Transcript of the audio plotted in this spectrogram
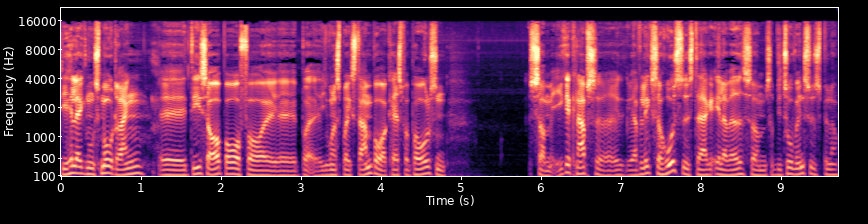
De er heller ikke nogle små drenge. Øh, de er så op over for øh, Jonas Brix Stamborg og Kasper Poulsen, som ikke er knap så, i hvert fald ikke så hovedstødstærke, eller hvad, som, som de to Vendsyssel-spillere.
